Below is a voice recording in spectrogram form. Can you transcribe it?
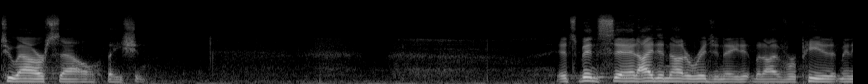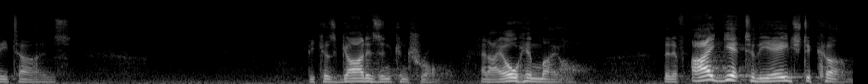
to our salvation. It's been said, I did not originate it, but I've repeated it many times. Because God is in control, and I owe Him my all. That if I get to the age to come,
